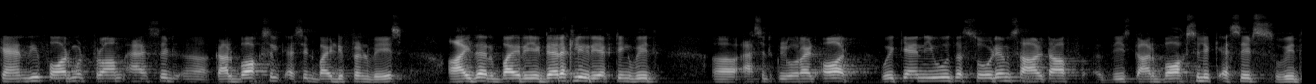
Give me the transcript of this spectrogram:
can be formed from acid, uh, carboxylic acid by different ways, either by re directly reacting with uh, acid chloride or we can use the sodium salt of these carboxylic acids with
